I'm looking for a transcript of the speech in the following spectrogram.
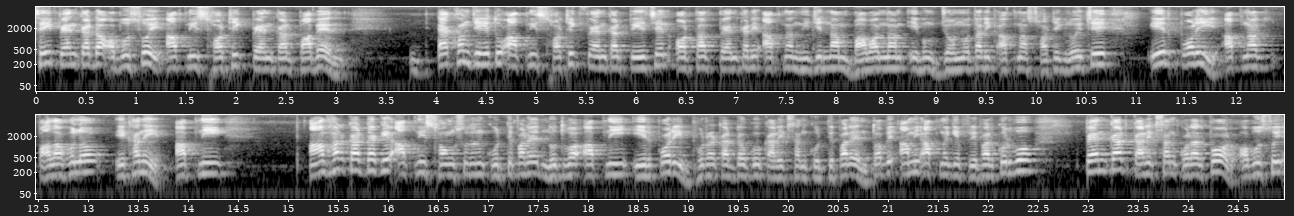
সেই প্যান কার্ডটা অবশ্যই আপনি সঠিক প্যান কার্ড পাবেন। এখন যেহেতু আপনি সঠিক প্যান কার্ড পেয়েছেন, অর্থাৎ প্যান কার্ডে আপনার নিজের নাম, বাবার নাম এবং জন্ম তারিখ আপনার সঠিক রয়েছে, এরপরেই আপনার পালা হলো এখানে। আপনি আধার কার্ডটাকে আপনি সংশোধন করতে পারেন, নতুবা আপনি এরপরই ভোটার কার্ডটাকেও কারেকশান করতে পারেন। তবে আমি আপনাকে প্রেফার করব প্যান কার্ড কারেকশান করার পর অবশ্যই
